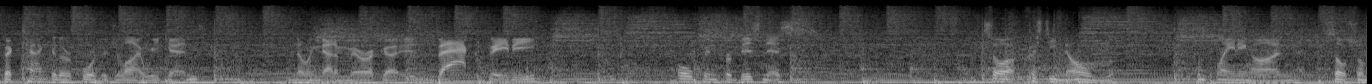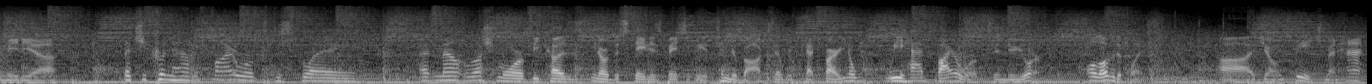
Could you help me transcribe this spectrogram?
spectacular 4th of July weekend, knowing that America is back, baby. Open for business. I saw Kristi Noem complaining on social media that she couldn't have a fireworks display at Mount Rushmore because, you know, the state is basically a tinderbox that would catch fire. You know, we had fireworks in New York all over the place. Uh, Jones Beach, Manhattan,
